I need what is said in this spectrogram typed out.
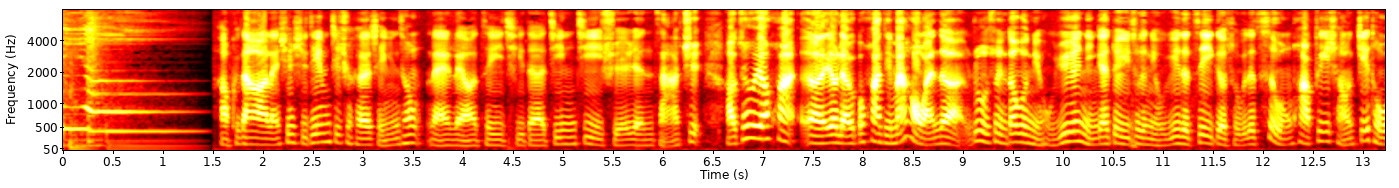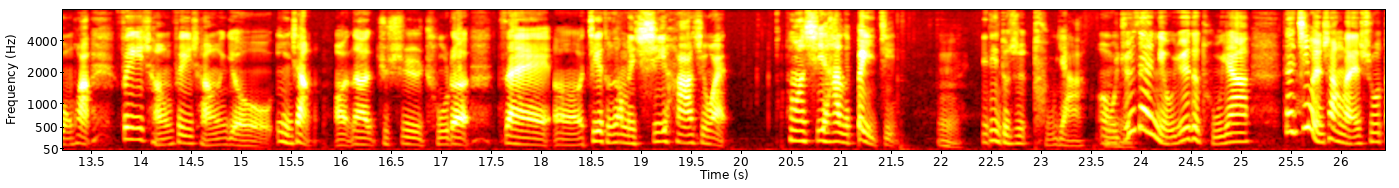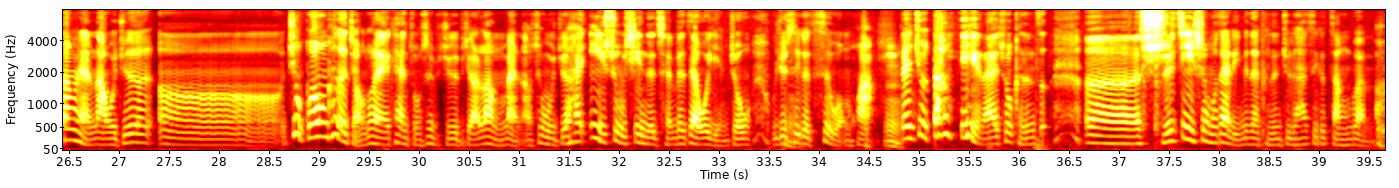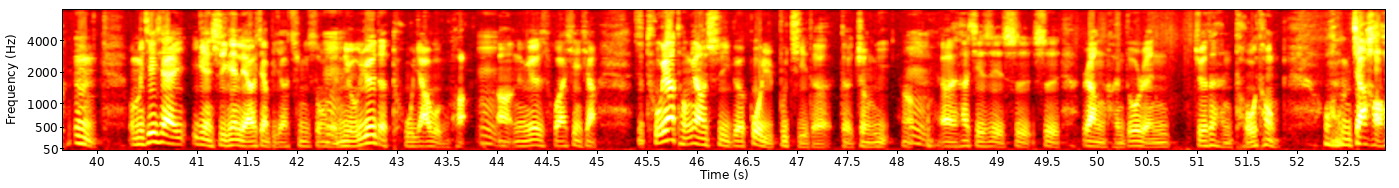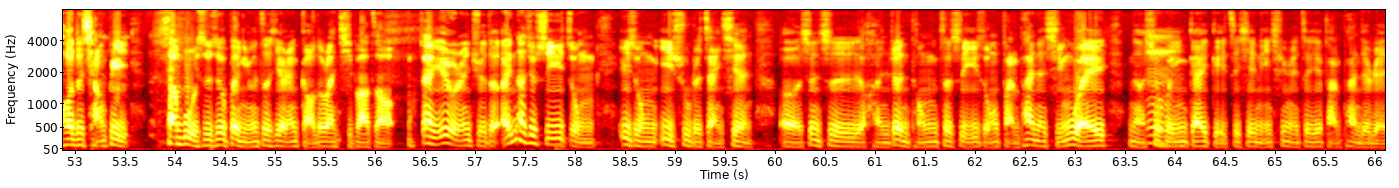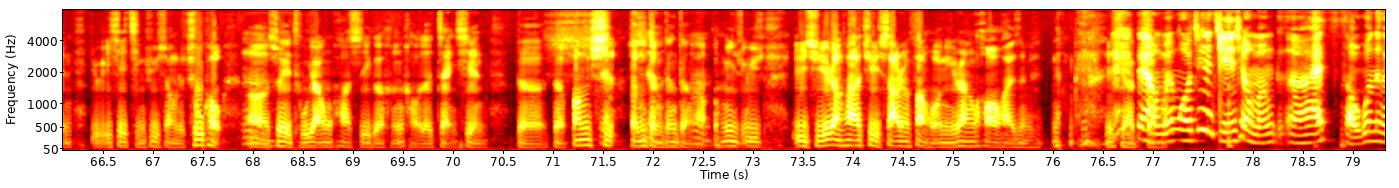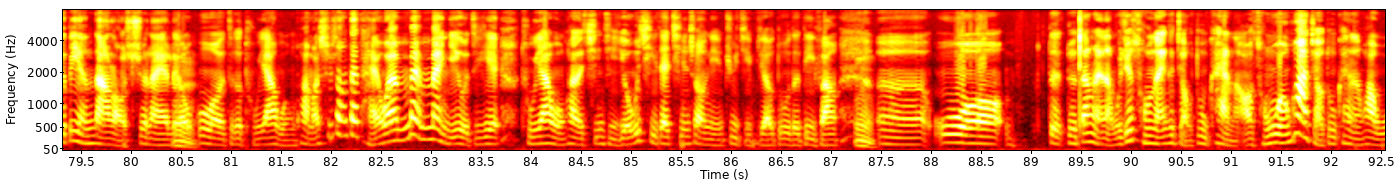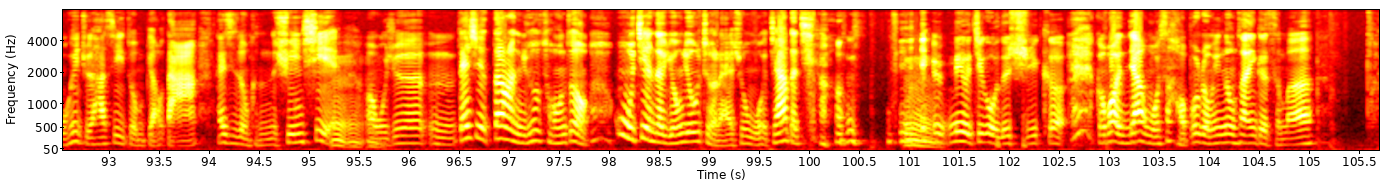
好，回到兰萱时间，继续和沈云聪来聊这一期的《经济学人》杂志。好，最后要话呃要聊一个话题，蛮好玩的。如果说你到过纽约，你应该对于这个纽约的这个所谓的次文化，非常街头文化，非常非常有印象啊。那就是除了在呃街头上面嘻哈之外，碰到嘻哈的背景，嗯。一定都是涂鸦，嗯，我觉得在纽约的涂鸦，但基本上来说，当然啦，我觉得，呃，就观光客的角度来看，总是觉得比较浪漫啊，所以我觉得它艺术性的成分在我眼中，我觉得是一个次文化。嗯，但就当地来说，可能这，呃，实际生活在里面的，可能觉得它是一个脏乱吧。嗯，我们接下来一点时间聊一下比较轻松的纽约的涂鸦文化。嗯啊，纽约的涂鸦现象，这涂鸦同样是一个过于不及的的争议。嗯，呃，它其实也是是让很多人。觉得很头痛，我们家好好的墙壁，三不五时就被你们这些人搞得乱七八糟。但也有人觉得，哎，那就是一种一种艺术的展现，呃，甚至很认同这是一种反叛的行为。那社会应该给这些年轻人、这些反叛的人有一些情绪上的出口啊、呃。所以涂鸦文化是一个很好的展现。的的方式等等等等啊，与与与其让他去杀人放火，你让他画画什么？对啊，我们我记得几年前我们呃还找过那个毕恒达老师来聊过这个涂鸦文化嘛。事实际上在台湾慢慢也有这些涂鸦文化的兴起，尤其在青少年聚集比较多的地方。嗯呃，我。对对，当然了，我觉得从哪一个角度看呢啊？从文化角度看的话，我会觉得它是一种表达，它是一种可能的宣泄。嗯嗯啊，我觉得嗯，但是当然，你说从这种物件的拥有者来说，我家的墙 你也没有经过我的许可，搞不好人家我是好不容易弄上一个什么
